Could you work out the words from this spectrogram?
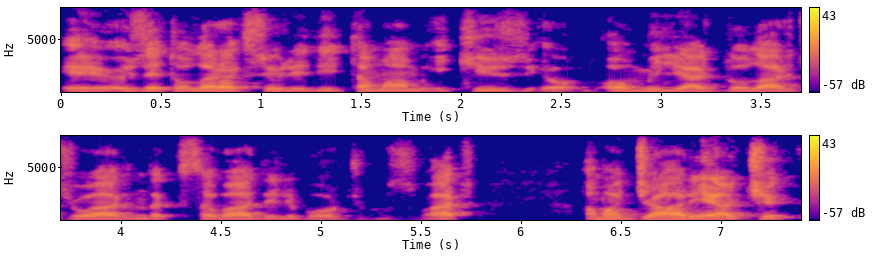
E, özet olarak söylediği tamam 210 milyar dolar civarında kısa vadeli borcumuz var. Ama cari açık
